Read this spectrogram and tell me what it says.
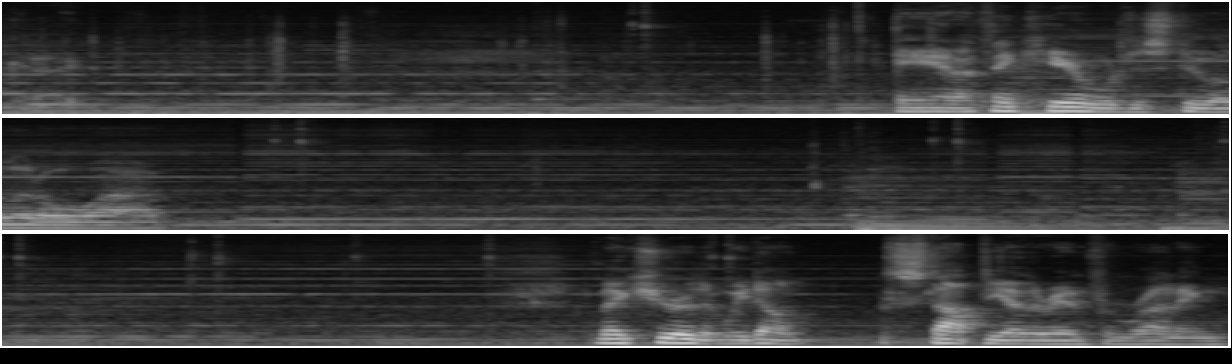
Okay. And I think here we'll just do a little uh, make sure that we don't stop the other end from running.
